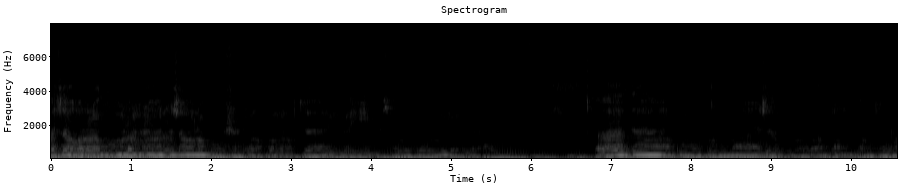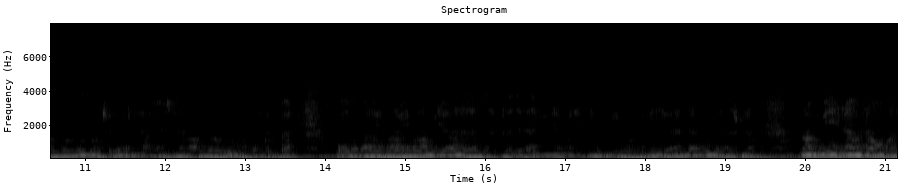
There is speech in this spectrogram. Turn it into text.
فساق ربه الأنهار وسأركم الشجرة فمقتها إليه فسأركم للأنهار آتاكم كل ما سألتم الله يعني أنتم ربه يتوسل إن يسأل الله يوم كفار وإذا قال إبراهيم ربي على هذا البلد آمنا واسلم لي وبني أن نعبد الأصنام ربي إنهم نعبد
